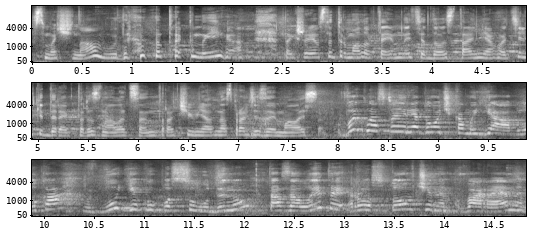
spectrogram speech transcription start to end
смачна буде та книга. Так що я все тримала в таємниці до останнього. Тільки директор знала центру, чим я насправді займалася. Викласти рядочками яблука в будь-яку посудину та залити розтовченим вареним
